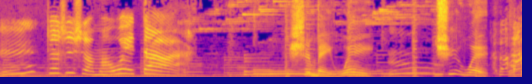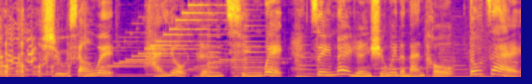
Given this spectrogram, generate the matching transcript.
嗯，这是什么味道啊？是美味、趣味、书香味，还有人情味，最耐人寻味的南头都在。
